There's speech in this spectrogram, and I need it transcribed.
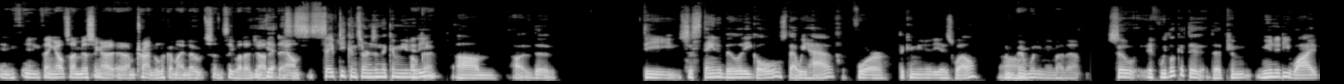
any, anything else I'm missing? I, am trying to look at my notes and see what I jotted yeah, down. S- safety concerns in the community. Okay. Um, uh, the the sustainability goals that we have for the community as well. Um, and what do you mean by that? So if we look at the, the community-wide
